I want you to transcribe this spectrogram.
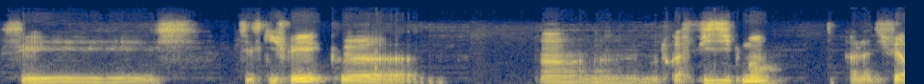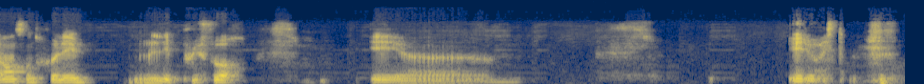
c'est ce qui fait que, euh, en tout cas physiquement, la différence entre les, les plus forts et, et le reste.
